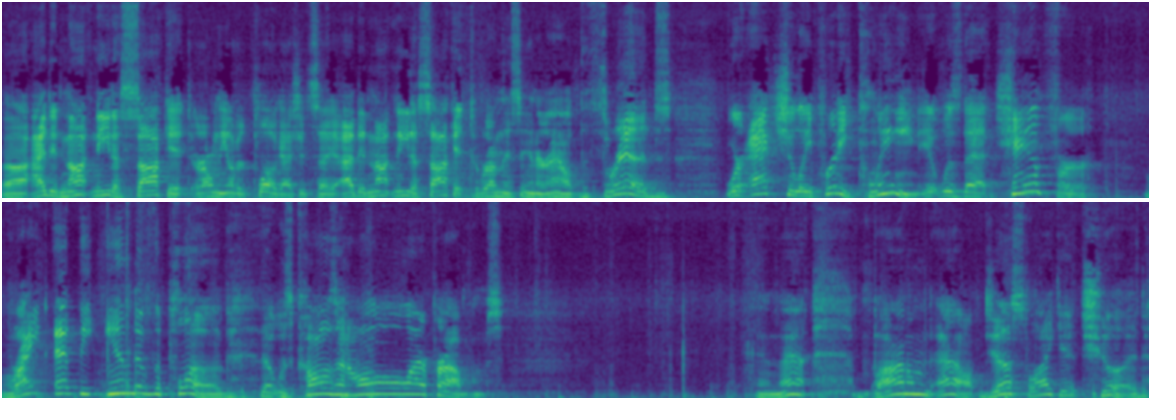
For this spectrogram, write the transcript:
uh, I did not need a socket, or on the other plug I should say, I did not need a socket to run this in or out. The threads were actually pretty clean. It was that chamfer right at the end of the plug that was causing all our problems. And that bottomed out just like it should.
